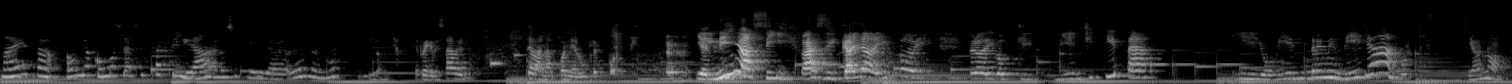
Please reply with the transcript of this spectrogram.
maestra, oiga, ¿cómo se hace esta actividad? No sé qué, y bla, bla, bla, bla. Y luego ya, regresaba y te van a poner un reporte. Y el niño así, así calladito, y, pero digo que bien chiquita y yo bien tremendilla, porque sí o no.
